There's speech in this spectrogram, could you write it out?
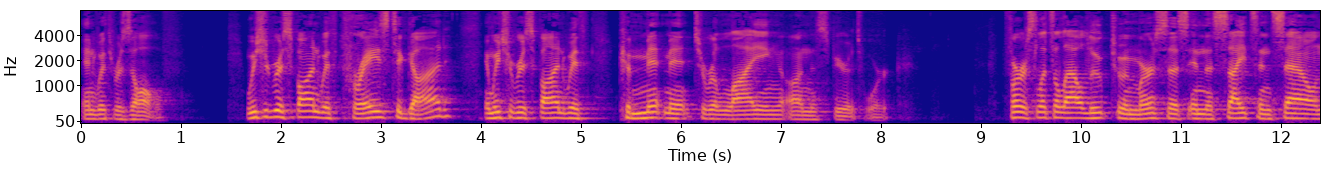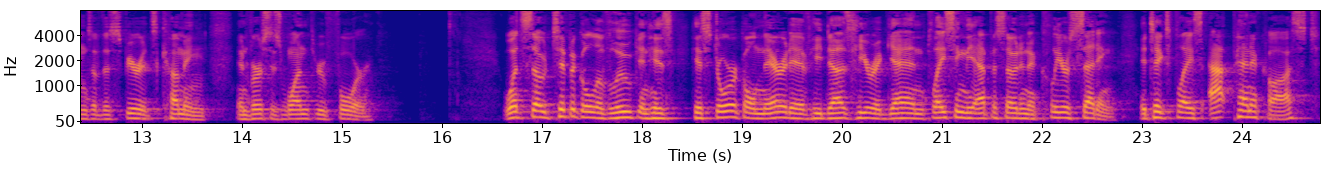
and with resolve. We should respond with praise to God, and we should respond with commitment to relying on the Spirit's work. First, let's allow Luke to immerse us in the sights and sounds of the Spirit's coming in verses 1 through 4. What's so typical of Luke in his historical narrative, he does here again, placing the episode in a clear setting. It takes place at Pentecost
